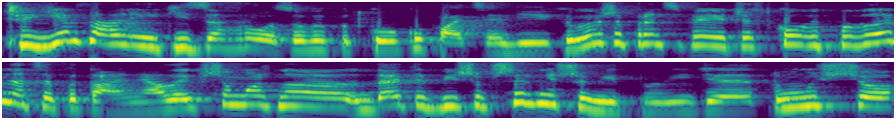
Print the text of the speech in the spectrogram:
чи є взагалі якісь загрози у випадку окупації Авдіївки? Ви вже в принципі частково відповіли на це питання, але якщо можна дайте більш обширнішу відповідь, Е, тому що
